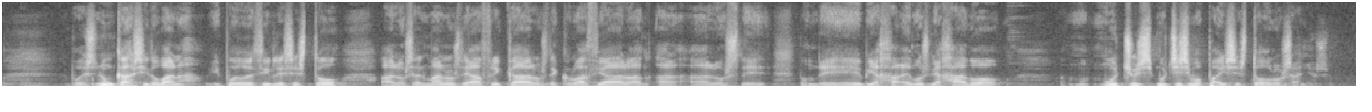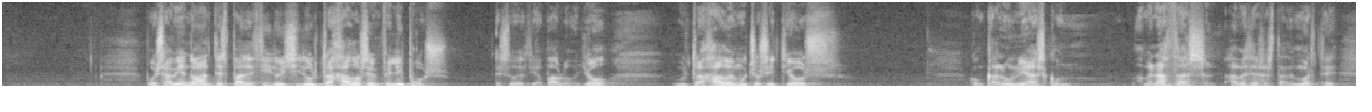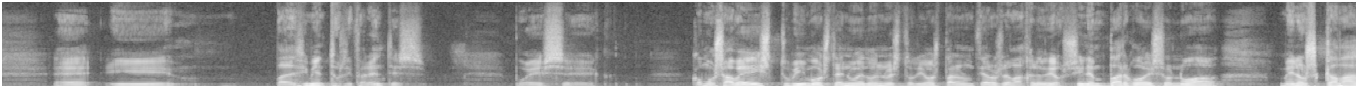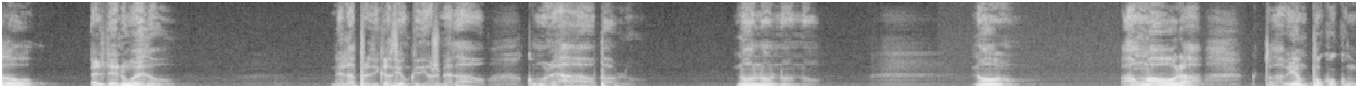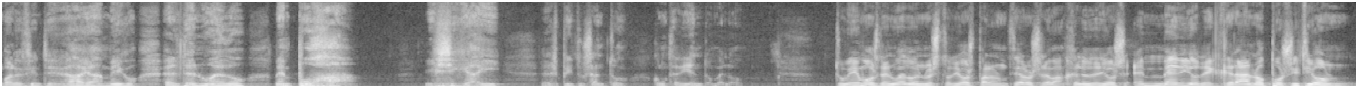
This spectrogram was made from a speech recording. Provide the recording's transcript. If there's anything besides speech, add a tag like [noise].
pues nunca ha sido vana. Y puedo decirles esto a los hermanos de África, a los de Croacia, a, los de donde hemos viajado a muchos, muchísimos países todos los años. Pues habiendo antes padecido y sido ultrajados en Filipos, eso decía Pablo, yo ultrajado en muchos sitios, con calumnias, con amenazas, a veces hasta de muerte, eh, y padecimientos diferentes. Pues, eh, como sabéis, tuvimos de nuevo en nuestro Dios para anunciaros el Evangelio de Dios. Sin embargo, eso no ha menoscabado el denuedo de la predicación que Dios me ha dado, como le ha dado Pablo. No, no, no, no. No, aún ahora, todavía un poco convaleciente, ay amigo, el denuedo me empuja y sigue ahí el Espíritu Santo concediéndomelo. Tuvimos de nuevo en nuestro Dios para anunciaros el Evangelio de Dios en medio de gran oposición.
